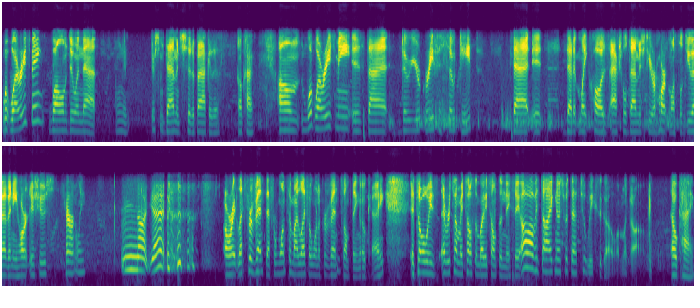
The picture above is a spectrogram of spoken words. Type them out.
What worries me while I'm doing that, I'm gonna, there's some damage to the back of this. Okay. Um, what worries me is that the, your grief is so deep that it that it might cause actual damage to your heart muscle. Do you have any heart issues currently? Not yet. All right, let's prevent that. For once in my life, I want to prevent something. Okay, it's always every time I tell somebody something, they say, "Oh, I was diagnosed with that two weeks ago." I'm like, "Oh, okay."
